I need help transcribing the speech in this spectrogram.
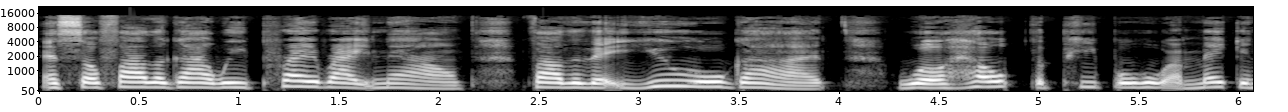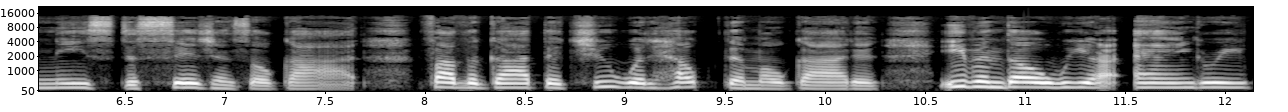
And so, Father God, we pray right now, Father, that you, oh God, will help the people who are making these decisions, oh God. Father God, that you would help them, oh God. And even though we are angry,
